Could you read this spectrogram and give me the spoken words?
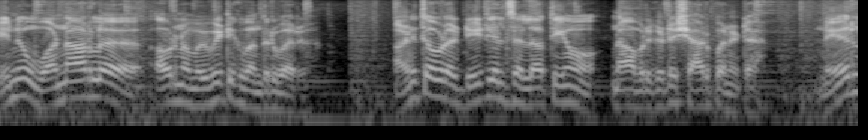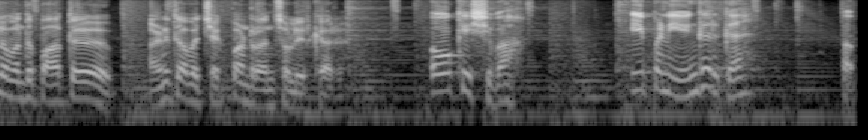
இன்னும் ஒன் ஹவர்ல அவர் நம்ம வீட்டுக்கு வந்துருவாரு. அனிதாவோட டீட்டெயில்ஸ் எல்லாத்தையும் நான் அவர்கிட்ட ஷேர் பண்ணிட்டேன். நேர்ல வந்து பார்த்து அனிதாவை செக் பண்றேன்னு சொல்லியிருக்காரு. ஓகே சிவா. இப்ப நீ எங்க இருக்க? அ,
